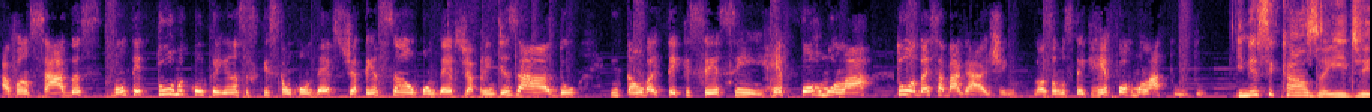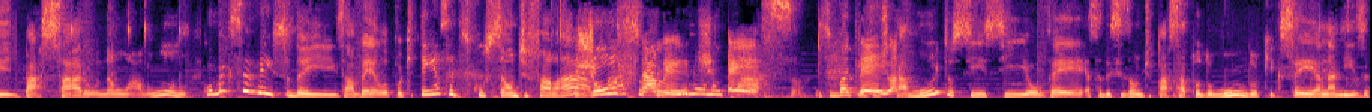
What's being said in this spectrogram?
avançadas, vão ter turma com crianças que estão com déficit de atenção, com déficit de aprendizado. Então vai ter que ser assim, reformular toda essa bagagem. Nós vamos ter que reformular tudo. E nesse caso aí de passar ou não um aluno, como é que você vê isso daí, Isabela? Porque tem essa discussão de falar ah, justamente passa ou não é. passa. Isso vai prejudicar é, eu... muito se, se houver essa decisão de passar todo mundo? O que, que você analisa?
